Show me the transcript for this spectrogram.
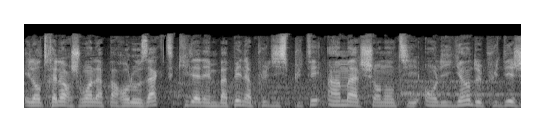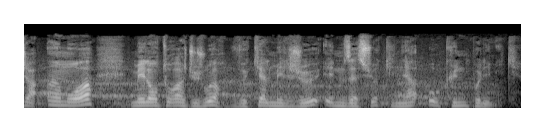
Et l'entraîneur joint la parole aux actes. Kylian Mbappé n'a plus disputé un match en entier en Ligue 1 depuis déjà un mois. Mais l'entourage du joueur veut calmer le jeu et nous assure qu'il n'y a aucune polémique.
